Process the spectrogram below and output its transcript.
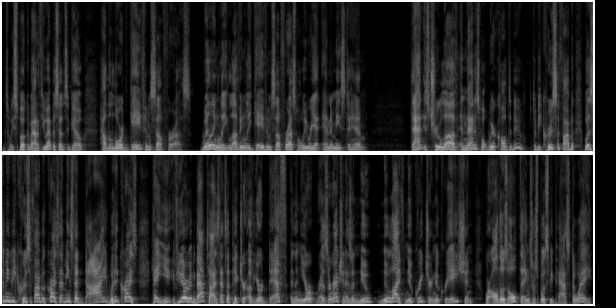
That's what we spoke about a few episodes ago, how the Lord gave himself for us, willingly, lovingly gave himself for us while we were yet enemies to him. That is true love, and that is what we're called to do. To be crucified with what does it mean to be crucified with Christ? That means to die with Christ. Hey, you, if you've ever been baptized, that's a picture of your death and then your resurrection as a new new life, new creature, new creation, where all those old things are supposed to be passed away.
